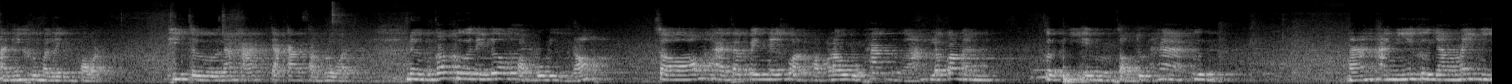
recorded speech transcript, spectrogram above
อันนี้คือมะเร็งปอดที่เจอนะคะ จากการสำรวจหนึ่งก็คือในเรื่องของบุหรี่เนาะ สองอาจจะเป็นในส่วนของเราอยู่ภาคเหนือ แล้วก็มันเกิด PM 2.5 ขึ้นนะอันนี้คือยังไม่มี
